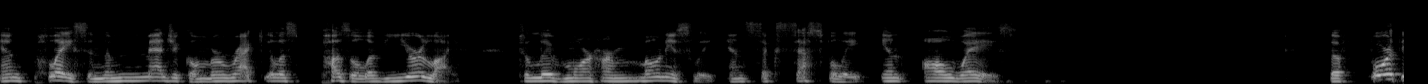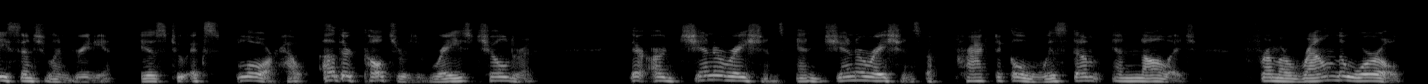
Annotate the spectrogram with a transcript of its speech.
and place in the magical, miraculous puzzle of your life to live more harmoniously and successfully in all ways? The fourth essential ingredient is to explore how other cultures raise children. There are generations and generations of practical wisdom and knowledge from around the world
